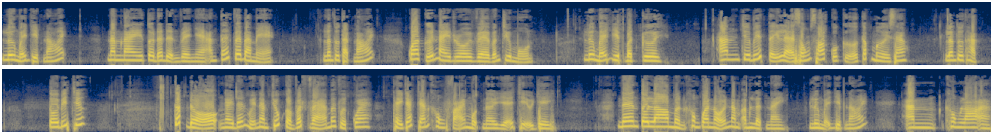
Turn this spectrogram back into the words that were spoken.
Lương mễ diệp nói năm nay tôi đã định về nhà ăn tết với ba mẹ. Lâm thu thạch nói, qua cửa này rồi về vẫn chưa muộn. Lương mễ diệp bật cười. Anh chưa biết tỷ lệ sống sót của cửa cấp mười sao? Lâm thu thạch, tôi biết chứ. Cấp độ ngay đến nguyễn nam trúc còn vất vả mới vượt qua, thì chắc chắn không phải một nơi dễ chịu gì. Nên tôi lo mình không qua nổi năm âm lịch này. Lương mễ diệp nói, anh không lo à?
